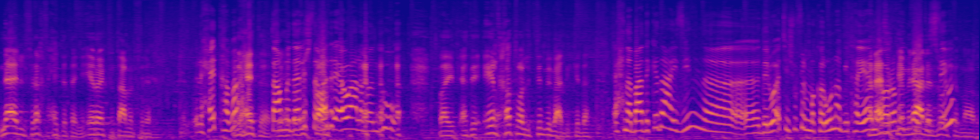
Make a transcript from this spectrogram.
نقل الفراخ في حتة تانية. إيه رأيك في طعم الفراخ؟ ريحتها بقى ريحتها. الطعم ده لسه طعم. بدري قوي على مندوق طيب إيه الخطوة اللي تتم بعد كده إحنا بعد كده عايزين آه، دلوقتي نشوف المكرونة بيتهيألي أنا عايزك تعمليها على. ذوقك النهارده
